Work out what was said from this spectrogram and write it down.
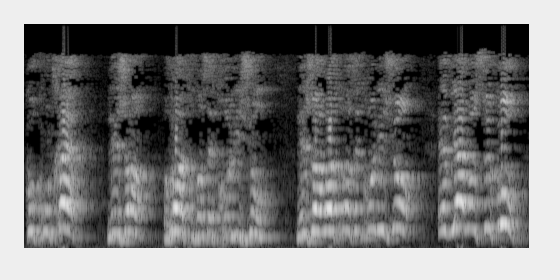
qu'au contraire, les gens rentrent dans cette religion. Les gens rentrent dans cette religion et viennent au secours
